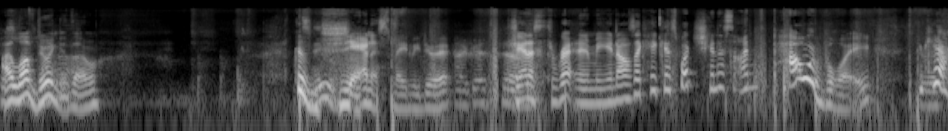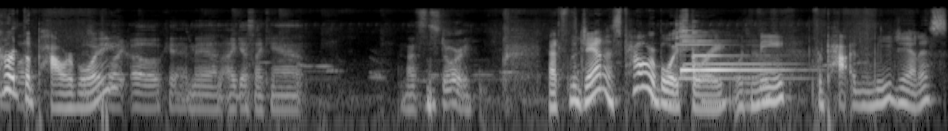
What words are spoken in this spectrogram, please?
I love doing it though. Because Janice made me do it. Janice threatened me, and I was like, "Hey, guess what, Janice? I'm the Power Boy. You can't hurt the Power Boy." Like, oh, okay, man. I guess I can't. And that's the story. That's the Janice Power Boy story with me, the pow- me Janice,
